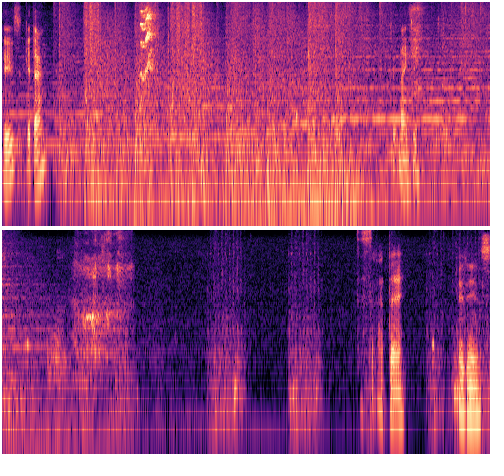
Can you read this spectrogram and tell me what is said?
Please get down. Good 90. It's a sad day. It is.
